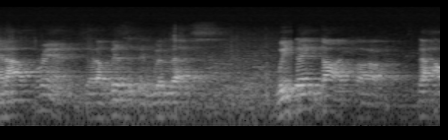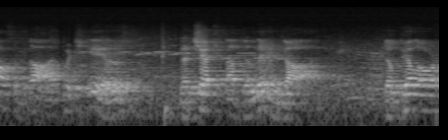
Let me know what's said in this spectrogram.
And our friends that are visiting with us. We thank God for the house of God, which is the church of the living God, the pillar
